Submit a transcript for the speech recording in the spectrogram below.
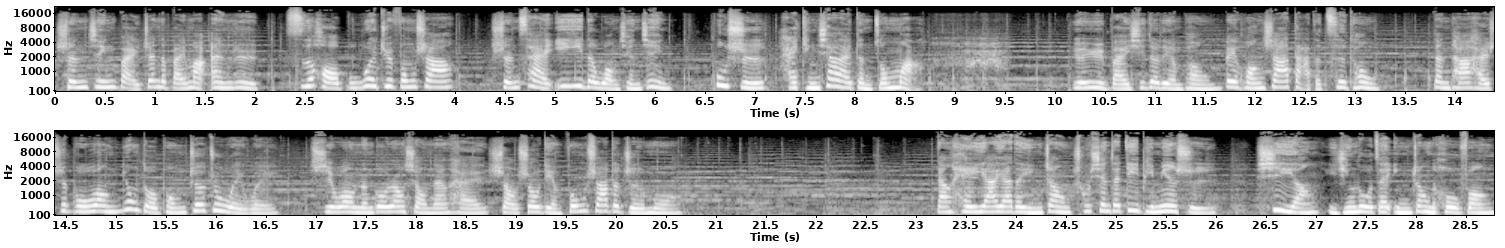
身经百战的白马暗日丝毫不畏惧风沙，神采奕奕地往前进，不时还停下来等棕马。元宇白皙的脸庞被黄沙打得刺痛，但他还是不忘用斗篷遮住尾围，希望能够让小男孩少受点风沙的折磨。当黑压压的营帐出现在地平面时，夕阳已经落在营帐的后方，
